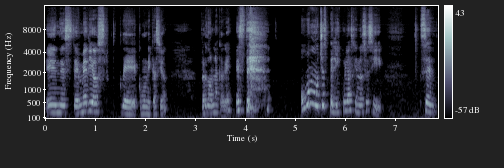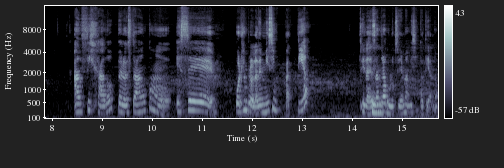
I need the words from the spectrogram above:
En este, medios de comunicación. Perdón, la cagué. Este, hubo muchas películas que no sé si se han fijado, pero estaban como ese, por ejemplo, la de Mi Simpatía, Sí, la de Sandra Bullock se llama Mi Simpatía, ¿no?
